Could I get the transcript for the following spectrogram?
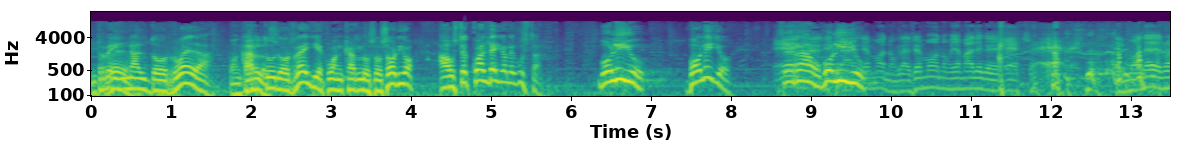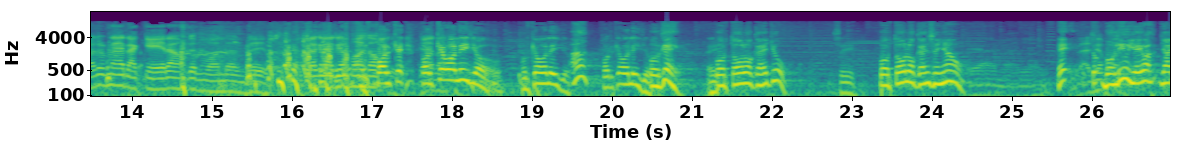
Reinaldo Rueda, Juan Carlos. Arturo Reyes, Juan Carlos Osorio, ¿a usted cuál de ellos le gusta? Bolillo. Bolillo. Cerrado, bolillo. Gracias, mono, gracias, mono, muy amable. Que, eso, el mono es una- una raquera, hombre, mono. hombre. Muchas gracias, mono. ¿Por hombre. qué, ¿por qué Bolillo? ¿Por qué Bolillo? ¿Ah? ¿Por qué Bolillo? ¿Por qué? Eh. Por todo lo que ha hecho, Sí. por todo lo que ha enseñado. Eh, Gracias, Bolillo ya lleva, ya,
